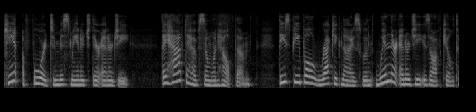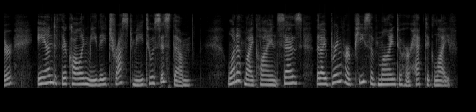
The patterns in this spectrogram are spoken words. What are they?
can't afford to mismanage their energy. They have to have someone help them. These people recognize when, when their energy is off kilter, and if they're calling me, they trust me to assist them. One of my clients says that I bring her peace of mind to her hectic life,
